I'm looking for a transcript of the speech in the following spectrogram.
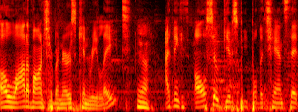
a lot of entrepreneurs can relate. Yeah. I think it also gives people the chance that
